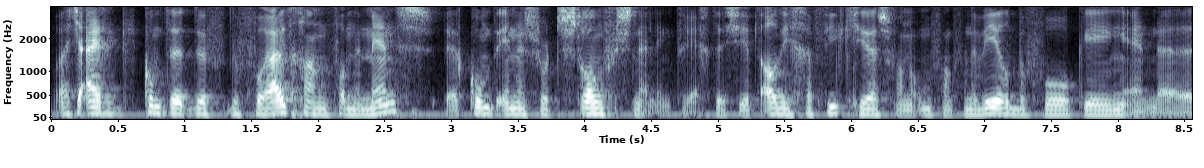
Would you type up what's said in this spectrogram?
wat je eigenlijk komt de, de, de vooruitgang van de mens eh, komt in een soort stroomversnelling terecht. Dus je hebt al die grafiekjes van de omvang van de wereldbevolking en eh,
